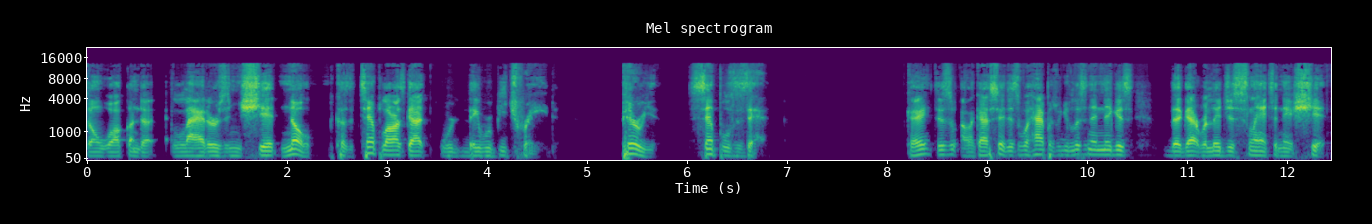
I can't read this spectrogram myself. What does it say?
don't walk under ladders and shit. No, because the Templars got were they were betrayed. Period. Simple as that. Okay, this is like I said, this is what happens when you listen to niggas that got religious slants in their shit.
